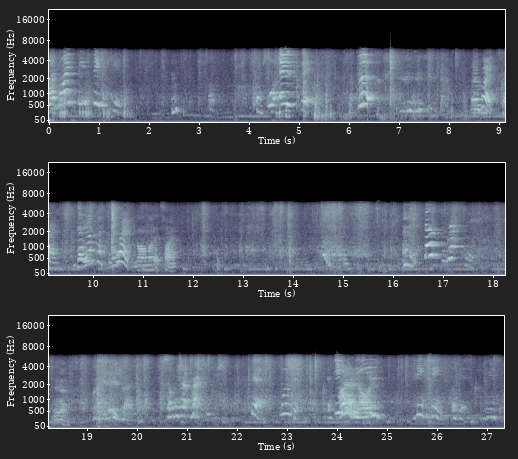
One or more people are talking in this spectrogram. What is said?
I might be thinking, Hmm? what is this? Look, No, wait, Grace. Doesn't look like No, wait. Go on one at a time. that's rattle. Yeah. Something that rattles. Yeah, what is it? A deep I don't know. Deep deep. Okay, music.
